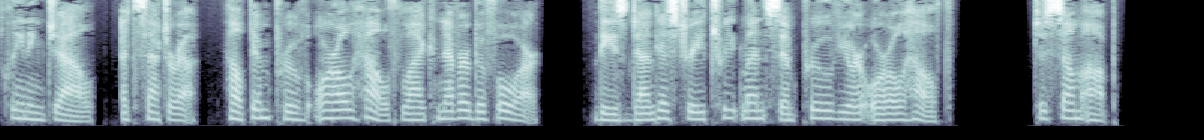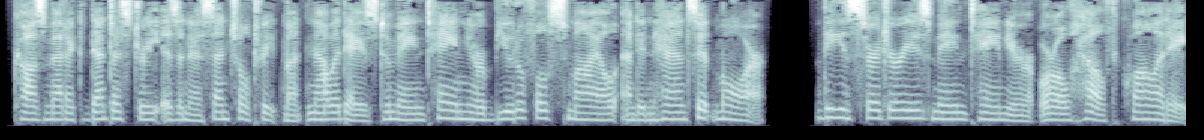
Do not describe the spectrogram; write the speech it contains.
cleaning gel, etc., help improve oral health like never before. These dentistry treatments improve your oral health. To sum up, Cosmetic dentistry is an essential treatment nowadays to maintain your beautiful smile and enhance it more. These surgeries maintain your oral health quality.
